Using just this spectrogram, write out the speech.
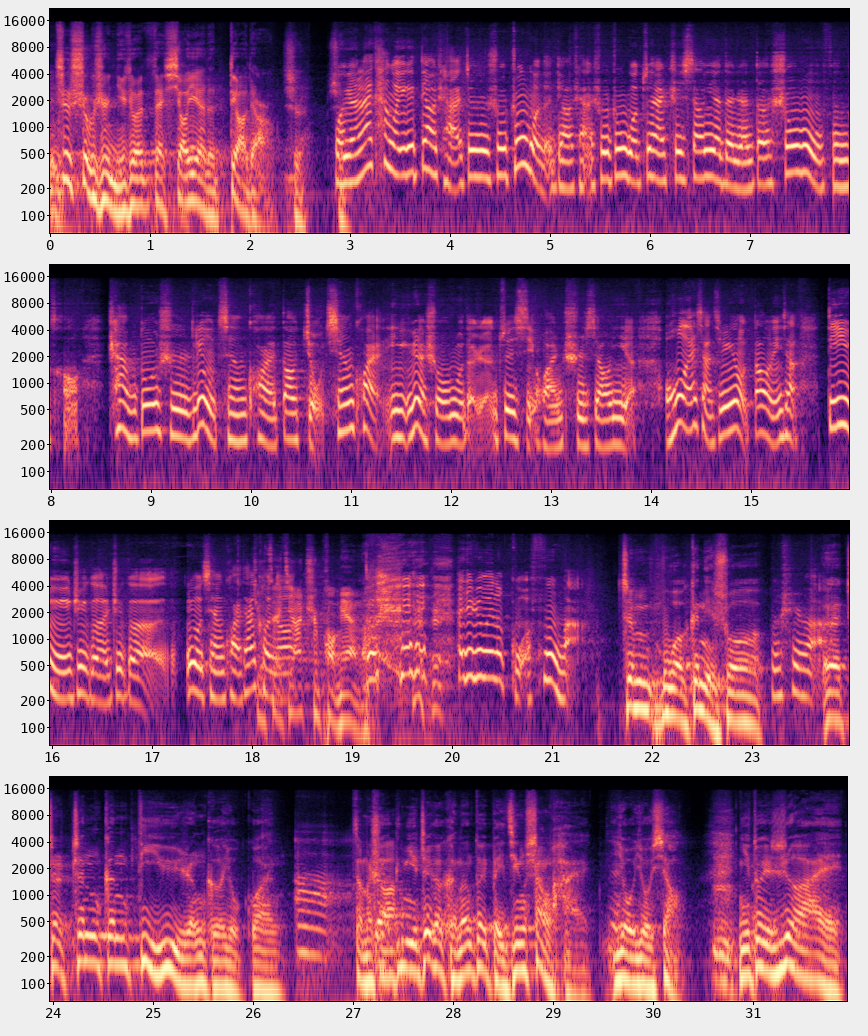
这是不是你说在宵夜的调调？是我原来看过一个调查，就是说中国的调查，说中国最爱吃宵夜的人的收入分层，差不多是六千块到九千块一月收入的人最喜欢吃宵夜。我后来想，其实也有道理。你想，低于这个这个六千块，他可能就在家吃泡面了。对，他就是为了果腹嘛，真，我跟你说，不是吧？呃，这真跟地域人格有关。啊，怎么说？你这个可能对北京、上海有有效，嗯，你对热爱，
